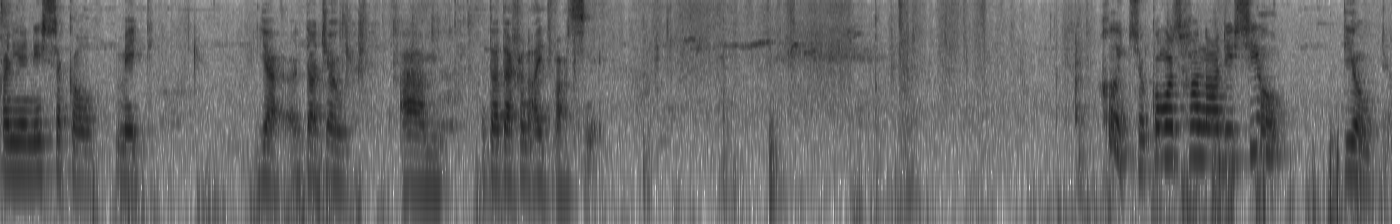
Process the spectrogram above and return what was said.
gaan jy nie sukkel met ja, dat jou ehm um, dat hy gaan uitwas nie. Goed, so kom ons gaan na die seël deel toe.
